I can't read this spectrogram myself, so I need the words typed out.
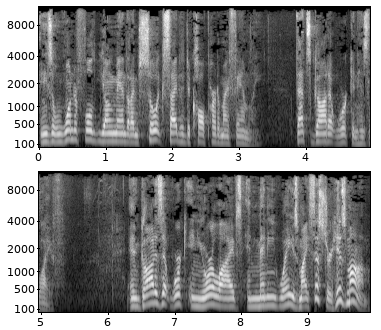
And he's a wonderful young man that I'm so excited to call part of my family. That's God at work in his life. And God is at work in your lives in many ways. My sister, his mom,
